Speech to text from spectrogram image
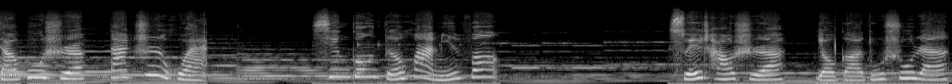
小故事大智慧，兴功德化民风。隋朝时有个读书人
